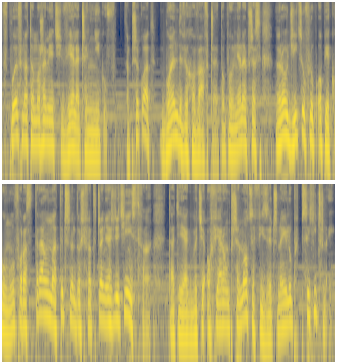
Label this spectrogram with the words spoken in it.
Wpływ na to może mieć wiele czynników. Na przykład błędy wychowawcze popełniane przez rodziców lub opiekunów oraz traumatyczne doświadczenia z dzieciństwa, takie jak bycie ofiarą przemocy fizycznej lub psychicznej.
